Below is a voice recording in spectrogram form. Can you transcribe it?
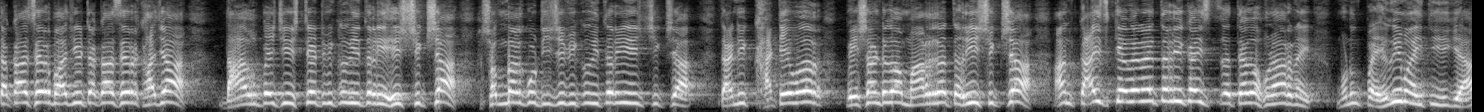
टकासेर भाजी टकासेर खाजा. दहा रुपयाची इस्टेट विकली तरी ही शिक्षा शंभर कोटीची विकली तरी ही शिक्षा. त्यांनी खाटेवर पेशंटला मारलं तरी शिक्षा आणि काहीच केलं नाही तरी काहीच त्याला होणार नाही. म्हणून पहिली माहिती ही घ्या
